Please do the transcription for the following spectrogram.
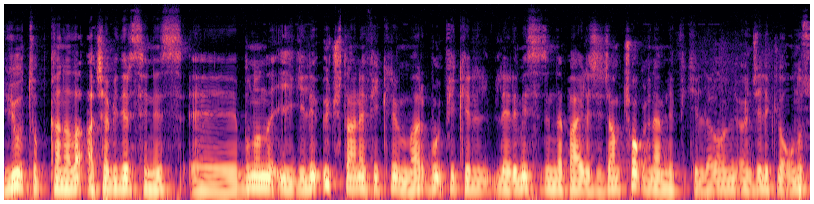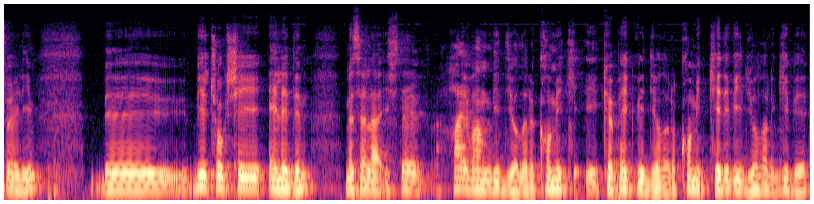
YouTube kanalı açabilirsiniz? E, bununla ilgili 3 tane fikrim var. Bu fikirlerimi sizinle paylaşacağım. Çok önemli fikirler. Onun, öncelikle onu söyleyeyim. E, Birçok şeyi eledim. Mesela işte hayvan videoları, komik e, köpek videoları, komik kedi videoları gibi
